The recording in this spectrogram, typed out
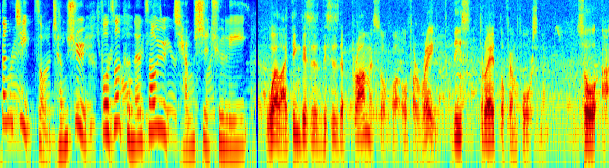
登记、走程序，否则可能遭遇强势驱离。 Well, I think this is this is the promise of a, of a raid, this threat of enforcement. So, uh,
